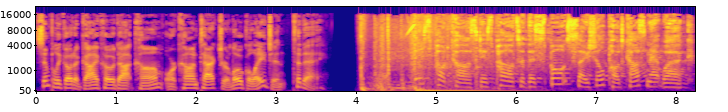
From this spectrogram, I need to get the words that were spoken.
Simply go to geico.com or contact your local agent today. This podcast is part of the Sports Social Podcast Network.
